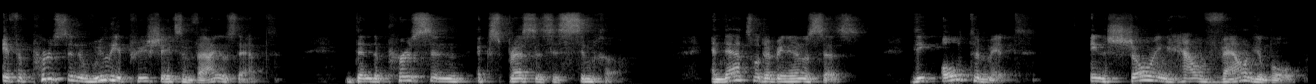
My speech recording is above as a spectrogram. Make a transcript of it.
If a person really appreciates and values that, then the person expresses his simcha. And that's what Rabbi Neno says. The ultimate in showing how valuable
